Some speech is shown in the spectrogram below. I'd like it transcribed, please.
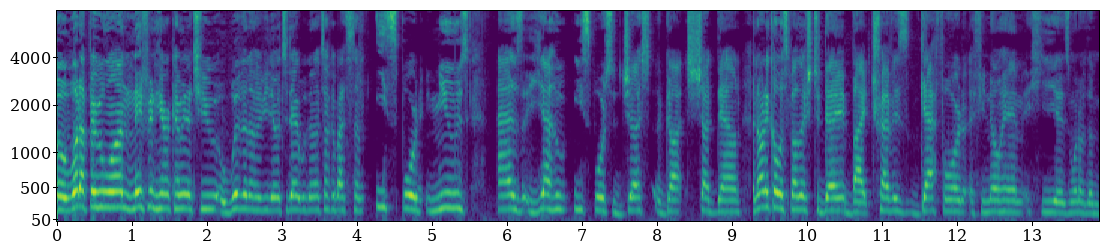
What up everyone, Nathan here coming at you with another video. Today we're going to talk about some esport news as Yahoo Esports just got shut down. An article was published today by Travis Gafford. If you know him, he is one of the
